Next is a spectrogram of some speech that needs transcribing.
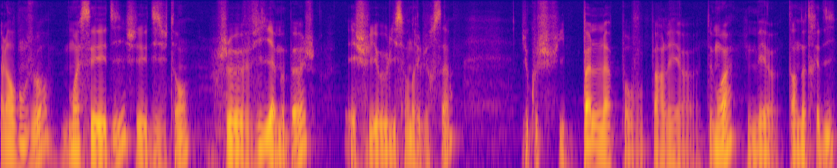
Alors bonjour, moi c'est Eddie, j'ai 18 ans, je vis à Maubeuge et je suis au lycée André Lursa. Du coup, je suis pas là pour vous parler euh, de moi, mais euh, d'un autre Eddie,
